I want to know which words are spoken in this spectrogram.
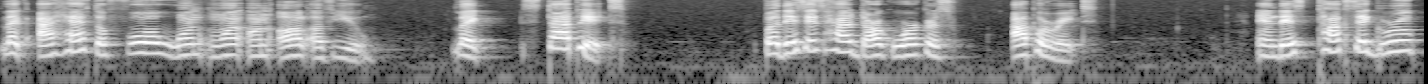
like I have the full one one on all of you. Like stop it. But this is how dark workers operate. In this toxic group,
